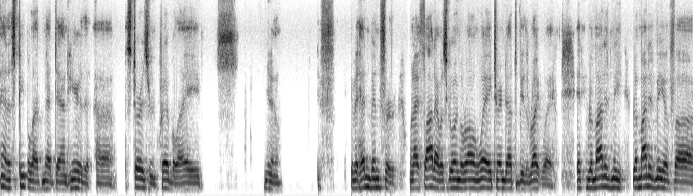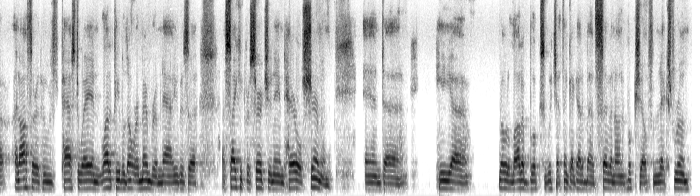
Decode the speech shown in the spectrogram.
man, it's people I've met down here that uh, the stories are incredible. I, you know, if if it hadn't been for when I thought I was going the wrong way, turned out to be the right way. It reminded me reminded me of uh, an author who's passed away, and a lot of people don't remember him now. He was a, a psychic researcher named Harold Sherman, and uh, he uh, wrote a lot of books, which I think I got about seven on a bookshelf in the next room.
